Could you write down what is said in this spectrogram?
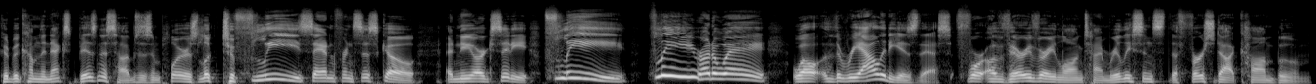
could become the next business hubs as employers look to flee San Francisco and New York City. Flee, flee, run away. Well, the reality is this for a very, very long time, really since the first dot com boom,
